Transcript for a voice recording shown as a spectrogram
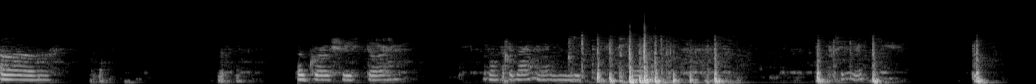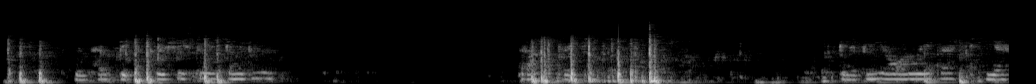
Uh, a grocery store. Just go for that and then use this tan. Put it right here. This is how big the grocery store is gonna be. Stop breaking. It's gonna be all the way back to here.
